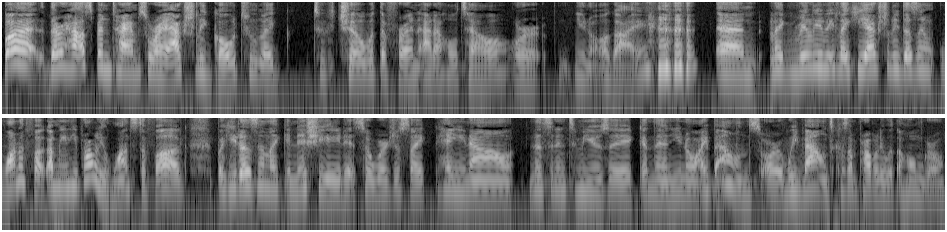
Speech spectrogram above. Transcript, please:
but there has been times where i actually go to like to chill with a friend at a hotel or you know a guy. And like really like he actually doesn't want to fuck. I mean he probably wants to fuck but he doesn't like initiate it. So we're just like hanging out listening to music and then you know i bounce or we bounce because i'm probably with a homegirl.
